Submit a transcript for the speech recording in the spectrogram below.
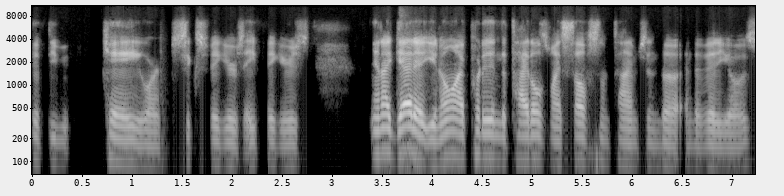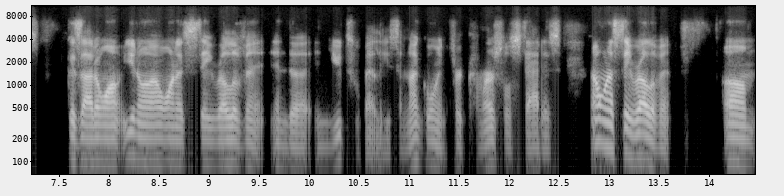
50k or six figures, eight figures. And I get it, you know, I put it in the titles myself sometimes in the in the videos because I don't want, you know, I want to stay relevant in the in YouTube at least. I'm not going for commercial status. I want to stay relevant. Um,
